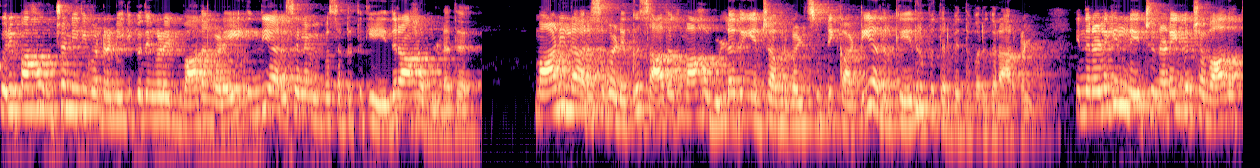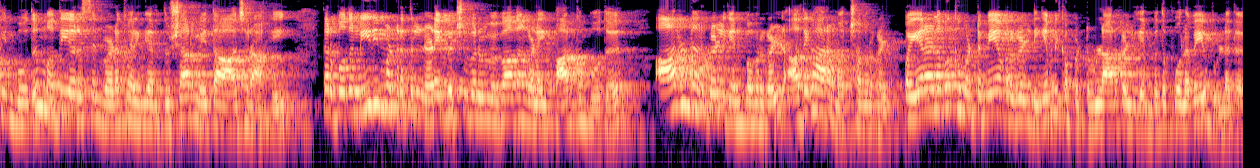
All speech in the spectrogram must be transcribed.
குறிப்பாக உச்சநீதிமன்ற நீதிபதிகளின் வாதங்களே இந்திய அரசியலமைப்பு சட்டத்துக்கு எதிராக உள்ளது. மாநில அரசுகளுக்கு சாதகமாக உள்ளது என்று அவர்கள் சுட்டிக்காட்டி அதற்கு எதிர்ப்பு தெரிவித்து வருகிறார்கள். இந்த நிலையில் நேற்று நடைபெற்ற வாதத்தின் போது மத்திய அரசின் வழக்கறிஞர் துஷார் மேத்தா ஆஜராகி தற்போது நீதிமன்றத்தில் நடைபெற்று வரும் விவாதங்களை பார்க்கும்போது ஆளுநர்கள் என்பவர்கள் அதிகாரமற்றவர்கள் பெயரளவுக்கு மட்டுமே அவர்கள் நியமிக்கப்பட்டுள்ளார்கள் என்பது போலவே உள்ளது.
